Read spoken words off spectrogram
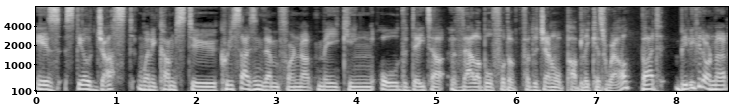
is still just when it comes to criticizing them for not making all the data available for the for the general public as well. But believe it or not,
